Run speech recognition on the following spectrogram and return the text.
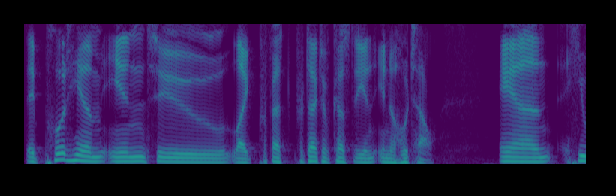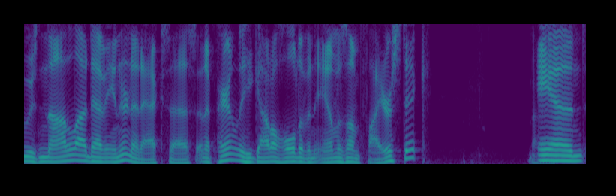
They put him into like protective custody in, in a hotel, and he was not allowed to have internet access. And apparently, he got a hold of an Amazon Fire Stick, and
